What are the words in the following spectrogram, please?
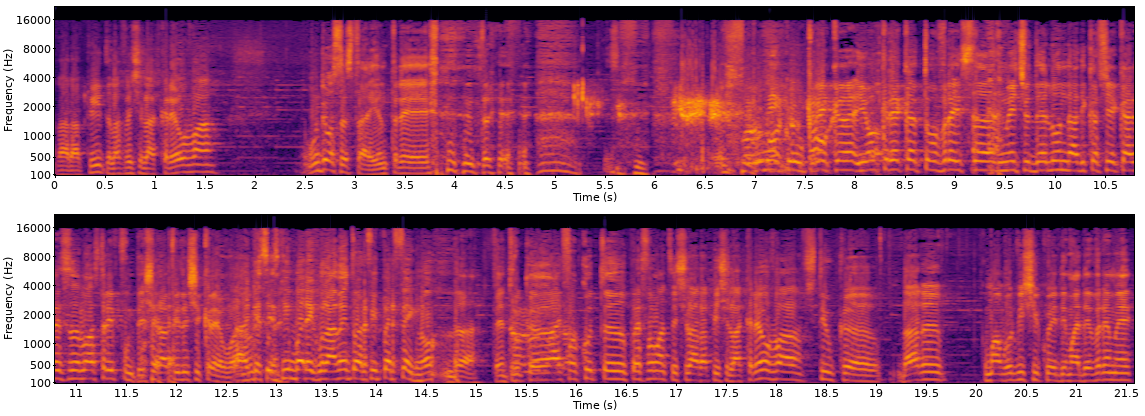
la Rapid, la fel și la Creova, unde o să stai? Între... între... cred că, eu cred că tu vrei să în meciul de luni, adică fiecare să luați 3 puncte, și Rapidul și Creova. nu? Dacă se schimbă regulamentul ar fi perfect, nu? Da, pentru că ai făcut uh, performanțe și la Rapid și la Creova, știu că, dar uh, cum am vorbit și cu Edi mai devreme,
